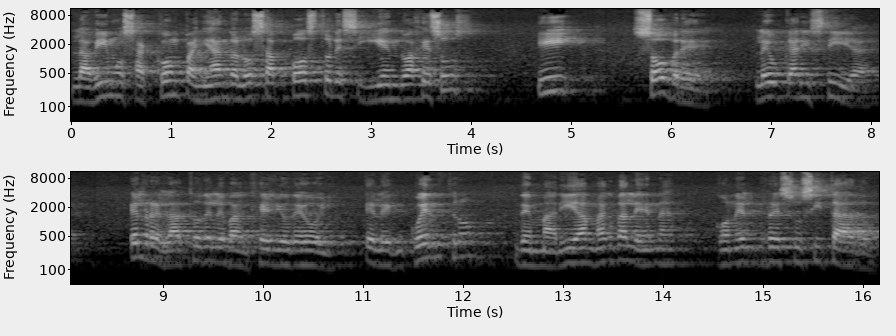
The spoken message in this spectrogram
la vimos acompañando a los apóstoles siguiendo a Jesús. Y sobre la Eucaristía el relato del Evangelio de hoy, el encuentro de María Magdalena con el resucitado.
